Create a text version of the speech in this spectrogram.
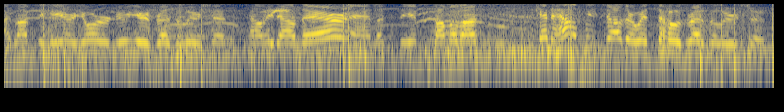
I'd love to hear your New Year's resolutions. Tell me down there and let's see if some of us can help each other with those resolutions.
